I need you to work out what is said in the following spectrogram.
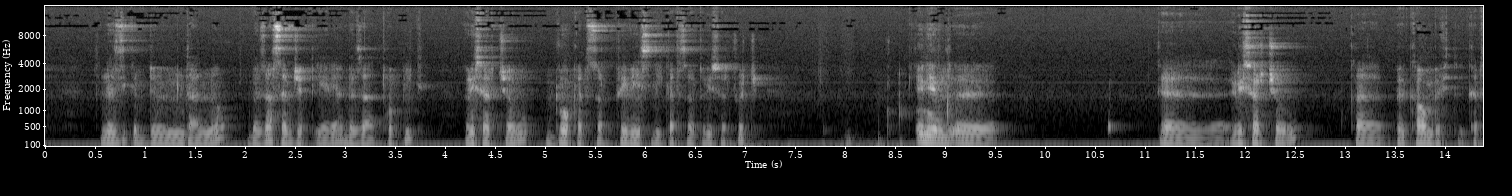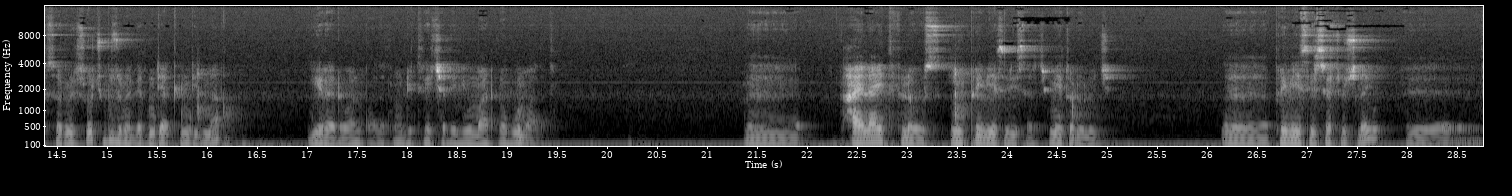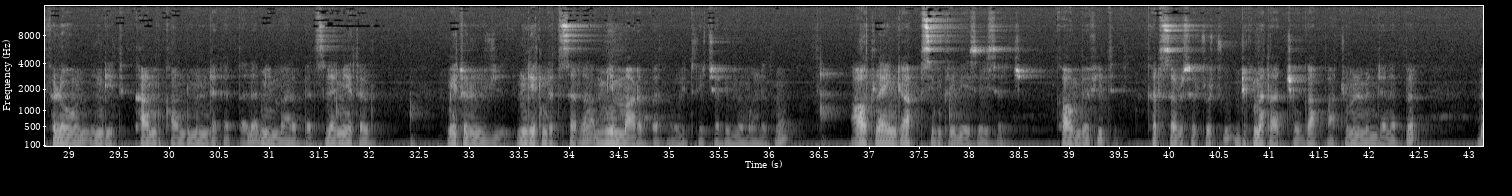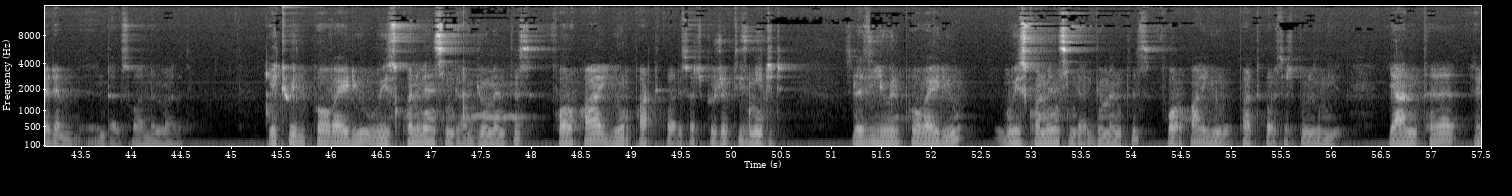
ስለዚህ ቅድም እንዳልነው በዛ subject area በዛ topic researcher ኡ ድሮ ከተሰሩ previously ከተሰሩት research ኦች enable researcher ኡ ከአሁን በፊት ከተሰሩ research ኦች ብዙ ነገር እንዲያውቅ እንዲማር ይረዳዋል ማለት ነው። literature review ማድረጉ ማለት ነው። highlight flaws in previous research methodology previous research ኦች ላይ flow ን እንዴት ከአንዱ ከአንዱ ምን እንደቀጠለ የሚማርበት ስለ method ኡ methodology እንዴት እንደተሰራ የሚማርበት ነው literature review ማለት ነው። outline gaps in previous research ከአሁን በፊት ከተሰሩ research ኦቹ ድክመታቸው gap ኣቸው ምንም እንደነበር በደንብ እንጠቅሰዋለን ማለት ነው። it will provide you with convincing arguments for why your particular research project is needed ስለዚህ you will provide you with convincing arguments for why your particular research project የአንተ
